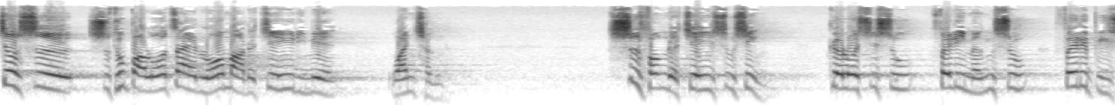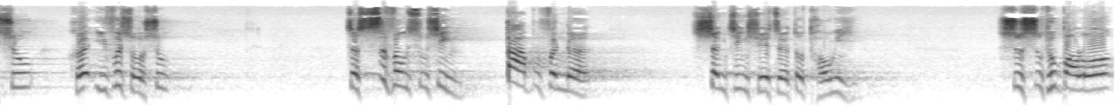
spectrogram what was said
就是使徒保罗在罗马的监狱里面完成的四封的监狱书信：哥罗西书、腓利门书、腓利比书和以弗所书。这四封书信，大部分的圣经学者都同意，是使徒保罗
